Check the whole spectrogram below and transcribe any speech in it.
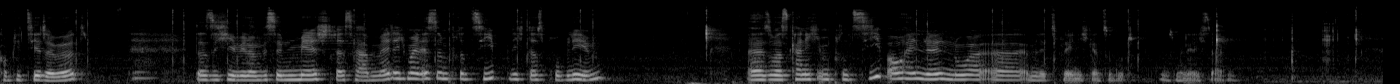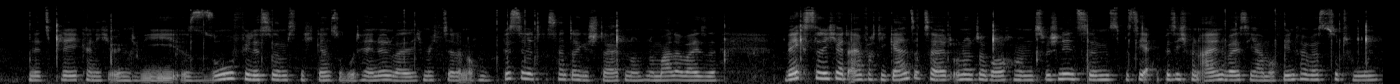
komplizierter wird. Dass ich hier wieder ein bisschen mehr Stress haben werde. Ich meine, ist im Prinzip nicht das Problem. Äh, sowas kann ich im Prinzip auch handeln, nur äh, im Let's Play nicht ganz so gut, muss man ehrlich sagen. Im Let's Play kann ich irgendwie so viele Sims nicht ganz so gut handeln, weil ich möchte es ja dann auch ein bisschen interessanter gestalten und normalerweise wechsle ich halt einfach die ganze Zeit ununterbrochen zwischen den Sims, bis, sie, bis ich von allen weiß, sie haben auf jeden Fall was zu tun.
